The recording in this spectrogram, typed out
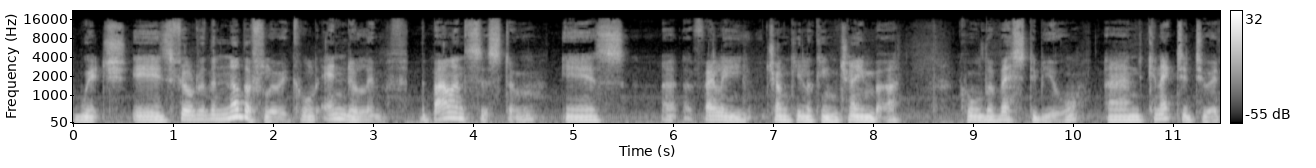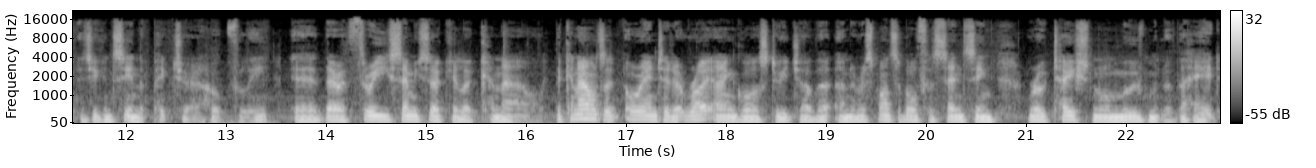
which is filled with another fluid called endolymph the balance system is a, a fairly chunky looking chamber called the vestibule and connected to it as you can see in the picture hopefully uh, there are three semicircular canals the canals are oriented at right angles to each other and are responsible for sensing rotational movement of the head.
